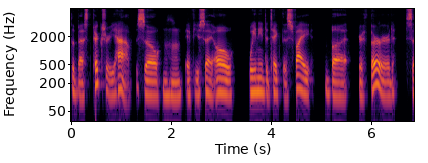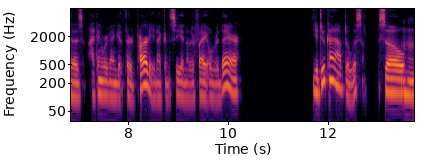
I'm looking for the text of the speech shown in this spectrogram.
the best picture you have. So Mm-hmm. if you say, oh, we need to take this fight, but your third says, I think we're going to get third party and I can see another fight over there, you do kind of have to listen. So, Mm-hmm.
